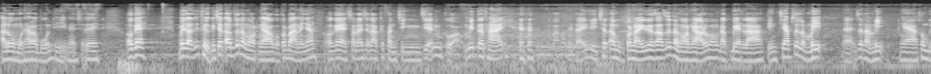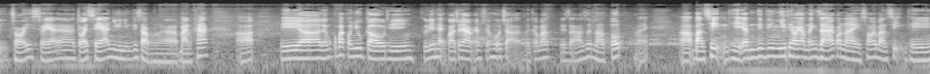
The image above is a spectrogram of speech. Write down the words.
Alo 1234 thì này sẽ lên. Ok. Bây giờ sẽ thử cái chất âm rất là ngọt ngào của các bạn này nhá. Ok sau đây sẽ là cái phần trình diễn của Mr. Thái. Các bác có thể thấy thì chất âm của con này đưa ra rất là ngọt ngào đúng không? Đặc biệt là tiếng chép rất là mịn. Đấy, rất là mịn. Nghe không bị chói xé chói xé như những cái dòng à, bàn khác. Đó thì uh, nếu các bác có nhu cầu thì cứ liên hệ qua cho em em sẽ hỗ trợ với các bác với giá rất là tốt. Đấy. À, bàn xịn thì em như theo em đánh giá con này so với bàn xịn thì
